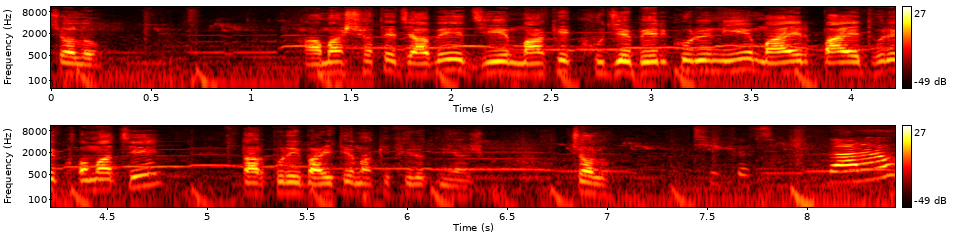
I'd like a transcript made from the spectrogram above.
চলো। আমার সাথে যাবে যে মাকে খুঁজে বের করে নিয়ে মায়ের পায়ে ধরে ক্ষমা চেয়ে তারপরে বাড়িতে মাকে ফেরত নিয়ে আসব। চলো। ঠিক আছে। দাঁড়াও।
